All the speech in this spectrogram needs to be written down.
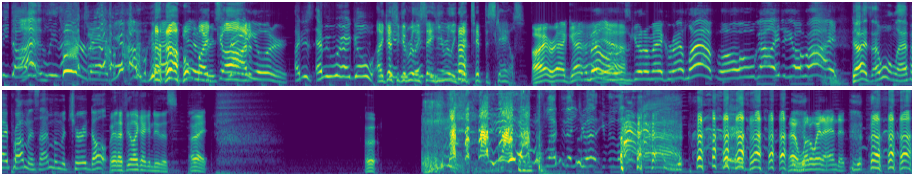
me, Dada? I please. Spooner, man. Yeah, I'm gonna have to Oh my God. Order. I just everywhere I go. I guess you could really say he really did tip the scales. All right, Red, get in the Yeah, middle. yeah. Who's gonna make Red laugh? Oh, golly gee, oh my! Guys, I won't laugh. I promise. I'm a mature adult. Wait, I feel like I can do this. All right. Uh. I almost laughed at that. You had, you was like, ah. Hey, what a way to end it. I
